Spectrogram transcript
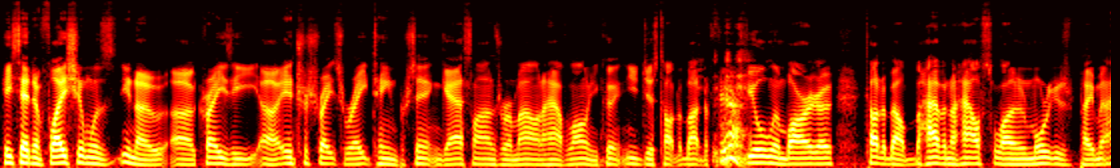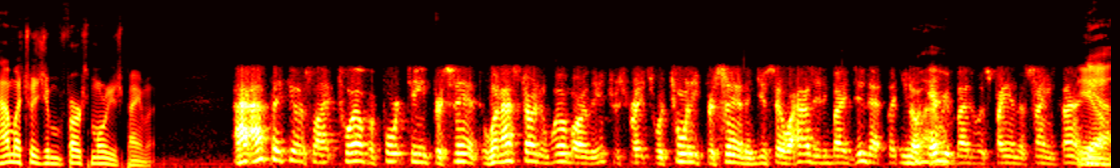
he said inflation was, you know, uh, crazy. Uh, interest rates were 18 percent, and gas lines were a mile and a half long. You couldn't. You just talked about the f- Yeah. fuel embargo. Talked about having a house loan, mortgage payment. How much was your first mortgage payment? I, I think it was like 12 or 14 percent. When I started Wilmar, the interest rates were 20 percent, and you say, well, how did anybody do that? But you know, Wow. everybody was paying the same thing. Yeah.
